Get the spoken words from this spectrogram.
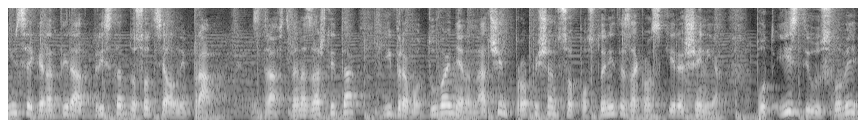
им се гарантираат пристап до социјални права, здравствена заштита и вработување на начин пропишан со постојните законски решенија, под исти услови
